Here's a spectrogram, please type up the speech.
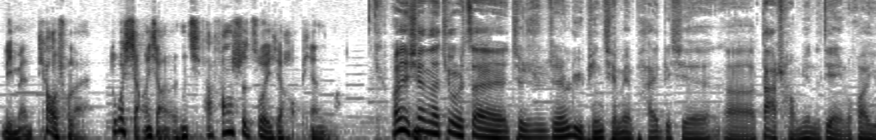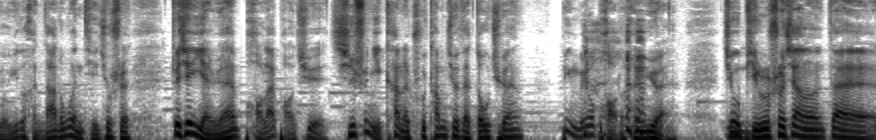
里面跳出来，多想一想有什么其他方式做一些好片子嘛。而且现在就是在就是这些绿屏前面拍这些呃大场面的电影的话，有一个很大的问题，就是这些演员跑来跑去，其实你看得出他们就在兜圈，并没有跑得很远。就比如说像在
